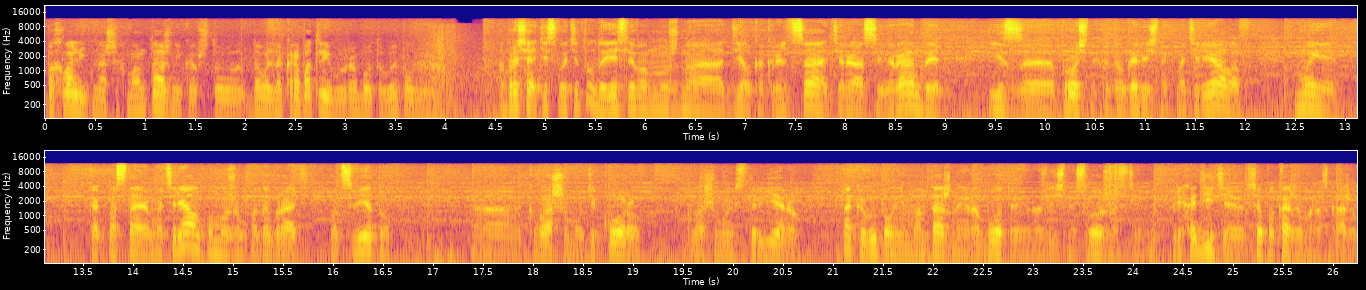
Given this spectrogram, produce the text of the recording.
похвалить наших монтажников, что довольно кропотливую работу выполнили. Обращайтесь в Latitude, если вам нужна отделка крыльца, террасы, веранды из э, прочных и долговечных материалов. Мы, как поставим материал, поможем подобрать по цвету э, к вашему декору, к вашему экстерьеру, так и выполним монтажные работы различной сложности. Приходите, все покажем и расскажем.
